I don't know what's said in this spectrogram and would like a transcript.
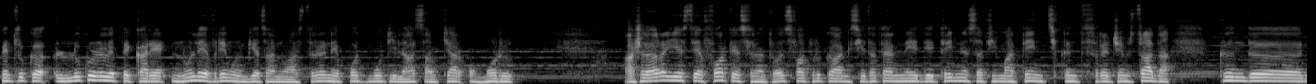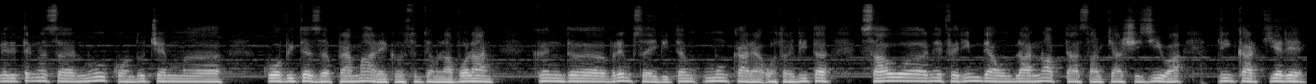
Pentru că lucrurile pe care nu le vrem în viața noastră ne pot mutila sau chiar omorâ. Așadar, este foarte sănătos faptul că anxietatea ne determină să fim atenți când trecem strada, când uh, ne determină să nu conducem uh, cu o viteză prea mare când suntem la volan, când uh, vrem să evităm mâncarea otrăvită sau uh, ne ferim de a umbla noaptea sau chiar și ziua prin cartiere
